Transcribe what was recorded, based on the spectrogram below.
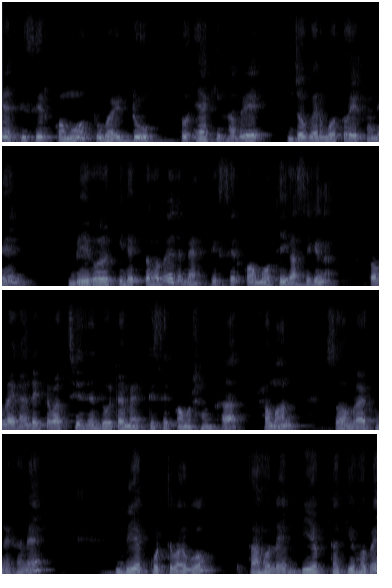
ম্যাট্রিক্সের ক্রম টু বাই টু তো একইভাবে যোগের মতো এখানে বিয়োগের কি দেখতে হবে? যে ম্যাট্রিক্সের ক্রম ঠিক আছে কিনা। তো আমরা এখানে দেখতে পাচ্ছি যে দুইটা ম্যাট্রিক্সের ক্রম সংখ্যা সমান। সো আমরা এখন এখানে বিয়োগ করতে পারব। তাহলে বিয়োগটা কি হবে?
